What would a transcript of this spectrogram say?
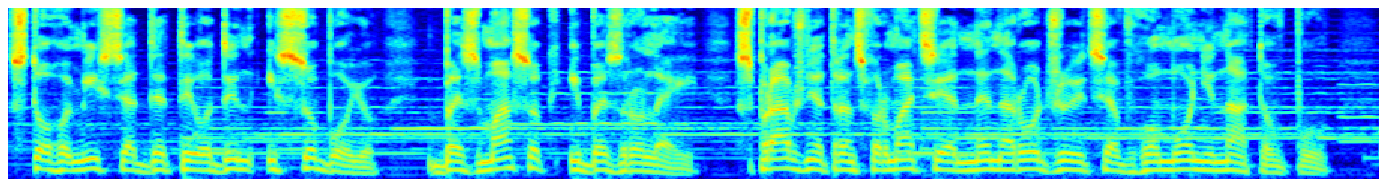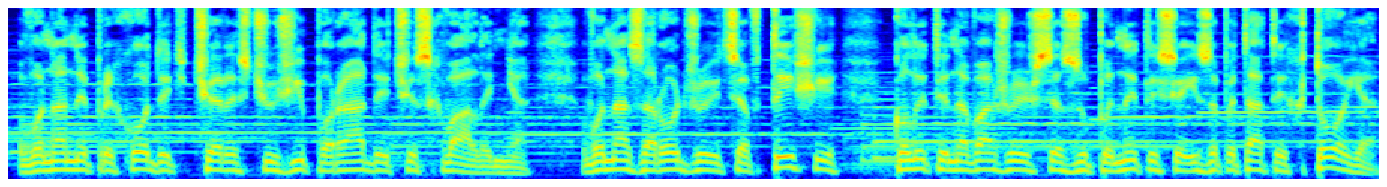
з того місця, де ти один із собою, без масок і без ролей. Справжня трансформація не народжується в гомоні натовпу. Вона не приходить через чужі поради чи схвалення. Вона зароджується в тиші, коли ти наважуєшся зупинитися і запитати, хто я.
